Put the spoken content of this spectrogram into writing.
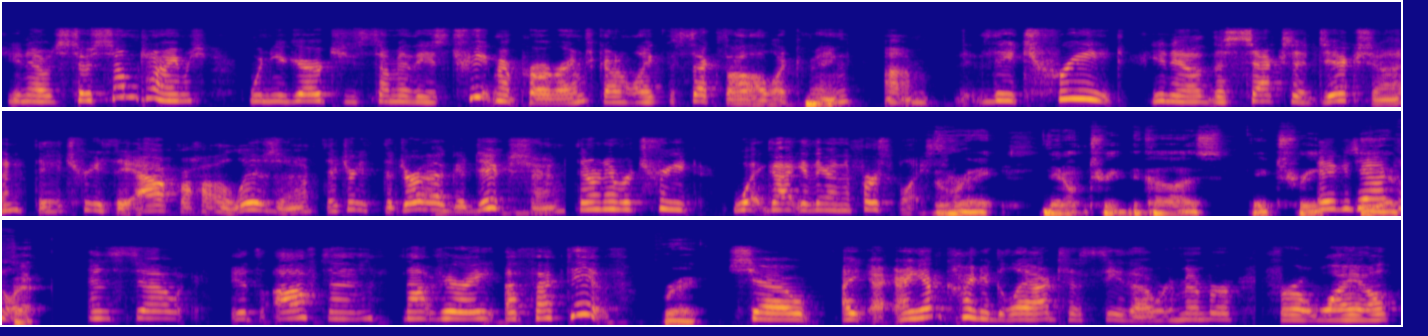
You know, so sometimes when you go to some of these treatment programs, kind of like the sexaholic thing, um, they treat, you know, the sex addiction, they treat the alcoholism, they treat the drug addiction. They don't ever treat what got you there in the first place. Right. They don't treat the cause. They treat Exactly. the effect. And so it's often not very effective. Right. So I, I am kind of glad to see though. Remember for a while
